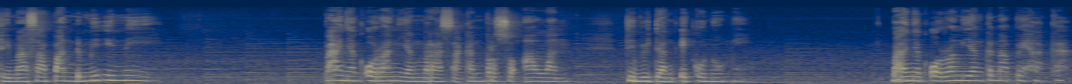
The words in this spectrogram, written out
di masa pandemi ini, banyak orang yang merasakan persoalan di bidang ekonomi. Banyak orang yang kena PHK.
